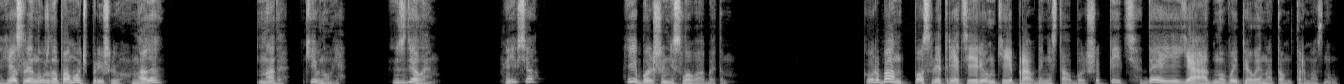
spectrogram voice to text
«Если нужно помочь, пришлю. Надо?» «Надо», — кивнул я. «Сделаем». И все. И больше ни слова об этом. Курбан после третьей рюмки и правда не стал больше пить, да и я одну выпил и на том тормознул.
